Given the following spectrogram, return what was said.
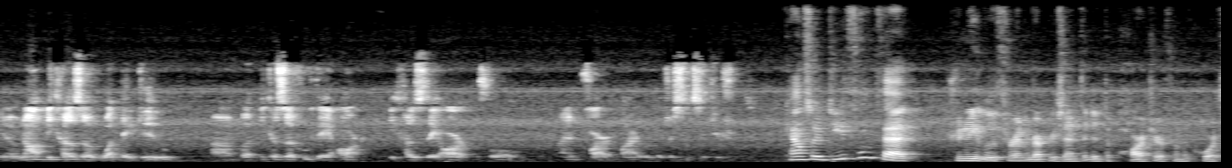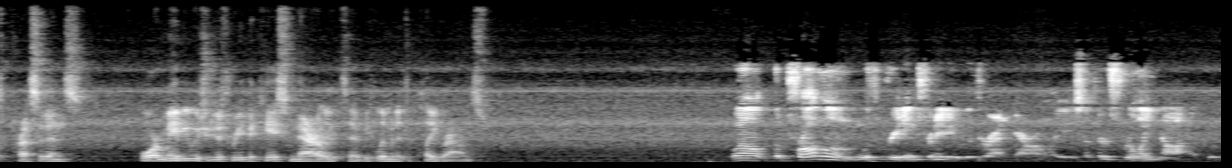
you know, not because of what they do, uh, but because of who they are, because they are controlled in part by religious institutions. Counselor, do you think that Trinity Lutheran represented a departure from the court's precedents, or maybe we should just read the case narrowly to be limited to playgrounds? Well, the problem with reading Trinity Lutheran narrowly is that there's really not a good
